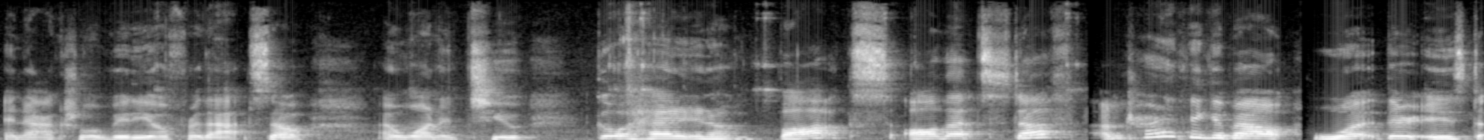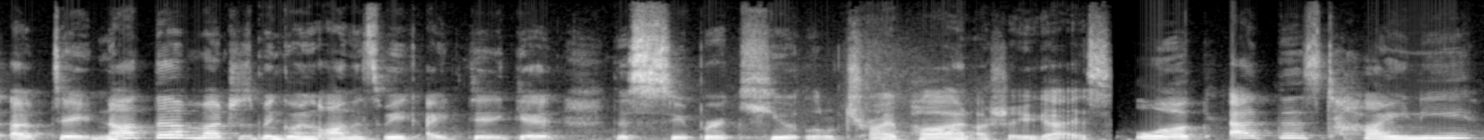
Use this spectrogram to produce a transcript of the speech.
an actual video for that. So I wanted to go ahead and unbox all that stuff. I'm trying to think about what there is to update. Not that much has been going on this week. I did get this super cute little tripod. I'll show you guys. Look at this tiny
